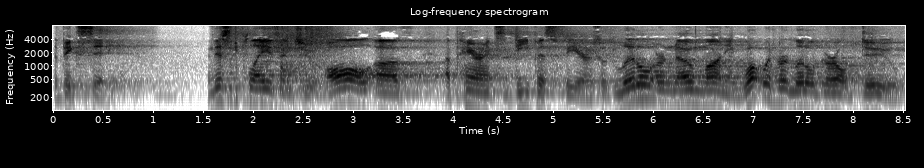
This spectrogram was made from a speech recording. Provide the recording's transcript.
the big city. And this plays into all of a parent's deepest fears. With little or no money, what would her little girl do?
